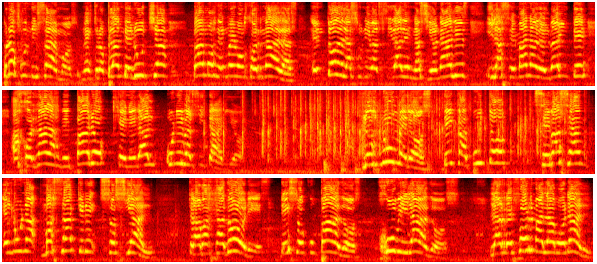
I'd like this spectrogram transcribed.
profundizamos nuestro plan de lucha. Vamos de nuevo en jornadas en todas las universidades nacionales y la semana del 20 a jornadas de paro general universitario. Los números de Caputo se basan en una masacre social. Trabajadores, desocupados, jubilados. La reforma laboral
